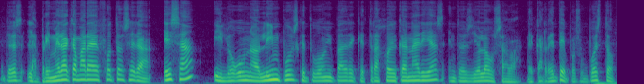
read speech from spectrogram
Entonces, la primera cámara de fotos era esa, y luego una Olympus que tuvo mi padre que trajo de Canarias, entonces yo la usaba, de carrete, por supuesto.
